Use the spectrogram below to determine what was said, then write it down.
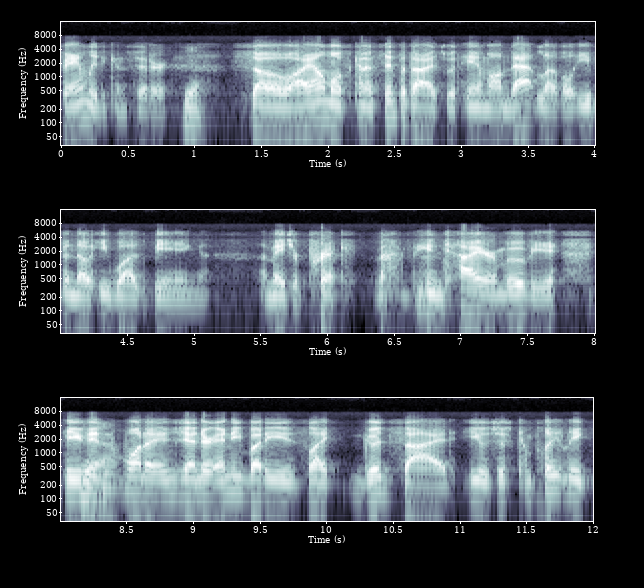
family to consider. Yeah. So I almost kind of sympathized with him on that level, even though he was being a major prick the entire movie. He Yeah. didn't want to engender anybody's like good side. He was just completely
